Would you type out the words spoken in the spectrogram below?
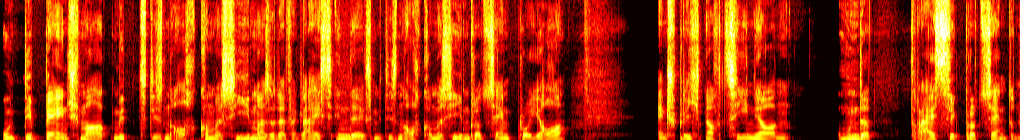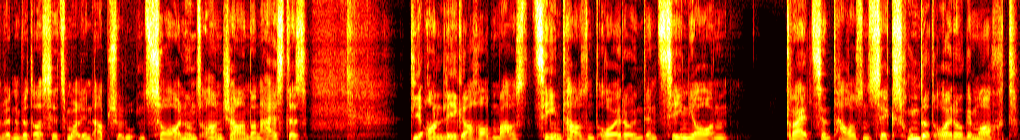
Und die Benchmark mit diesen 8,7, also der Vergleichsindex mit diesen 8,7 Prozent pro Jahr, entspricht nach 10 Jahren 100 30 Prozent. Und wenn wir das jetzt mal in absoluten Zahlen uns anschauen, dann heißt es, die Anleger haben aus 10.000 Euro in den 10 Jahren 13.600 Euro gemacht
